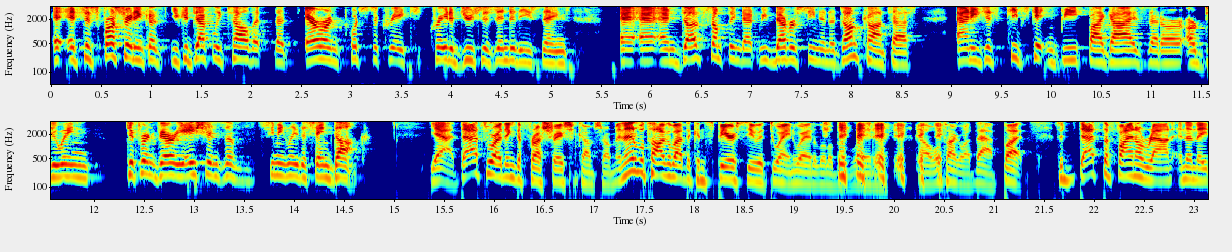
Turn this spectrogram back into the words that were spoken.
it, it's just frustrating because you could definitely tell that that Aaron puts the create, creative juices into these things and, and does something that we've never seen in a dunk contest, and he just keeps getting beat by guys that are are doing different variations of seemingly the same dunk. Yeah, that's where I think the frustration comes from. And then we'll talk about the conspiracy with Dwyane Wade a little bit later. uh, we'll talk about that. But so that's the final round. And then they,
